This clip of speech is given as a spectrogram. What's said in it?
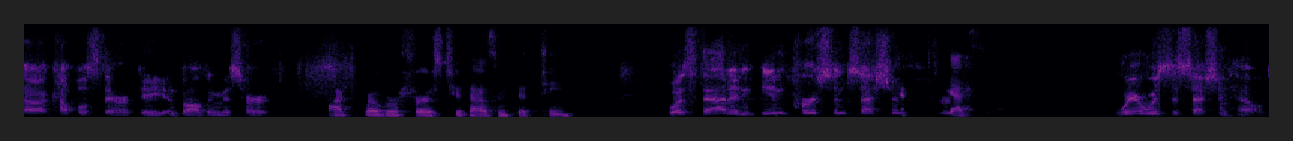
uh, couples therapy involving Ms. Heard? October 1st, 2015. Was that an in-person session? Yes, Where was the session held?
